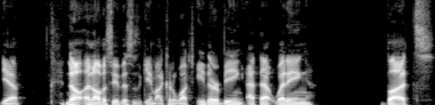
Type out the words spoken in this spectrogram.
Yeah. No, and obviously this is a game I couldn't watch either being at that wedding, but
